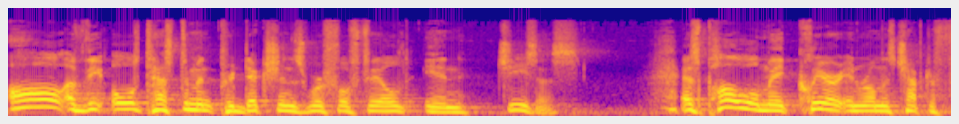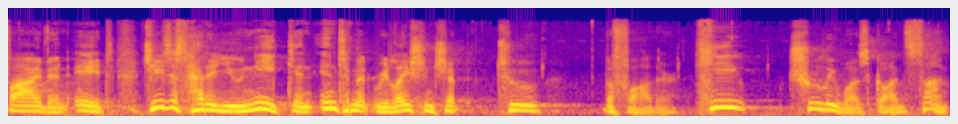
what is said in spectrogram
All of the Old Testament predictions were fulfilled in Jesus. As Paul will make clear in Romans chapter 5 and 8, Jesus had a unique and intimate relationship to the Father. He truly was God's Son.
